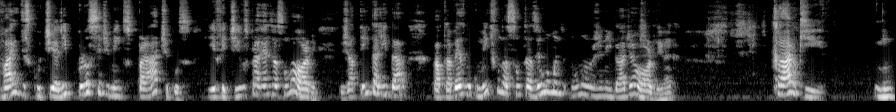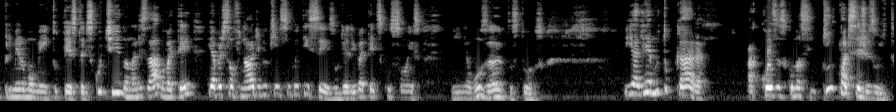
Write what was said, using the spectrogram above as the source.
vai discutir ali procedimentos práticos e efetivos para a realização da ordem. Já tenta ali dar, através do documento de fundação, trazer uma homogeneidade à ordem. Né? Claro que num primeiro momento o texto é discutido, analisado, vai ter, e a versão final é de 1556, onde ali vai ter discussões em alguns âmbitos todos. E ali é muito cara a coisas como assim: quem pode ser jesuíta?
